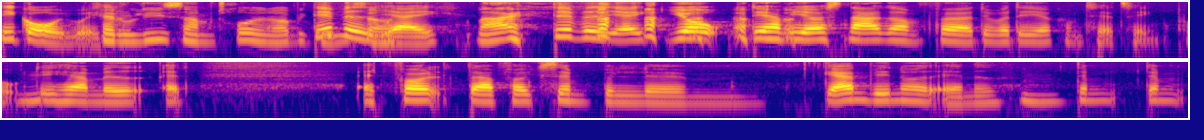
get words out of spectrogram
Det går jo ikke. kan du lige samle tråden op igen? Det ved så? jeg ikke. Nej. Det ved jeg ikke. Jo, det har vi også snakket om før. Det var det, jeg kom til at tænke på. Mm. Det her med, at, at folk, der for eksempel øhm, gerne vil noget andet, mm. dem, dem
